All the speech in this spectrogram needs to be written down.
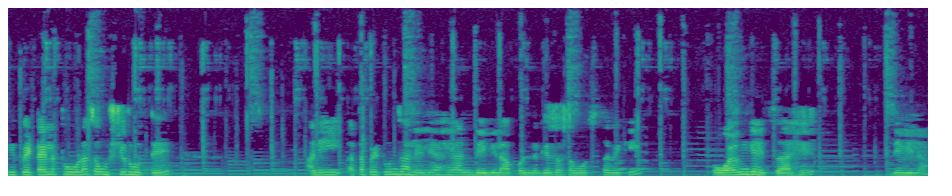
ही पेटायला थोडासा उशीर होते. आणि आता पेटून झालेली आहे आणि देवीला आपण लगेच असं मस्तपैकी ओवाळून घ्यायचं आहे देवीला.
